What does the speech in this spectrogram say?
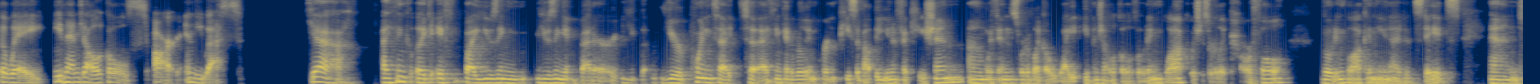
the way evangelicals are in the US. Yeah. I think like if by using using it better, you, are pointing to, to I think a really important piece about the unification um, within sort of like a white evangelical voting bloc, which is a really powerful voting bloc in the United States, and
